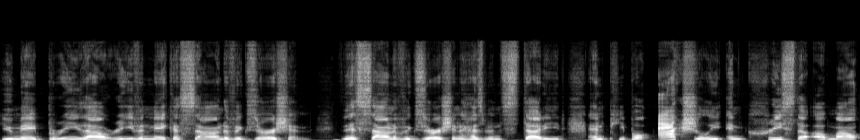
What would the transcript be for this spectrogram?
you may breathe out or even make a sound of exertion. This sound of exertion has been studied, and people actually increase the amount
